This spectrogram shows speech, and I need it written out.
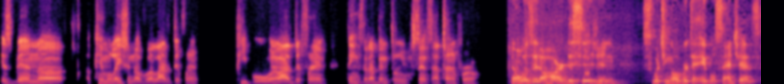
it's been uh, accumulation of a lot of different people and a lot of different things that I've been through since I turned pro. Now, was it a hard decision switching over to Abel Sanchez?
